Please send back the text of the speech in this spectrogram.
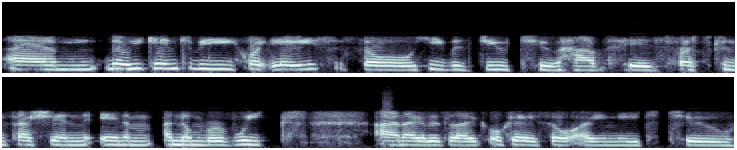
Um, no, he came to me quite late, so he was due to have his first confession in a, a number of weeks, and I was like, okay, so I need to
